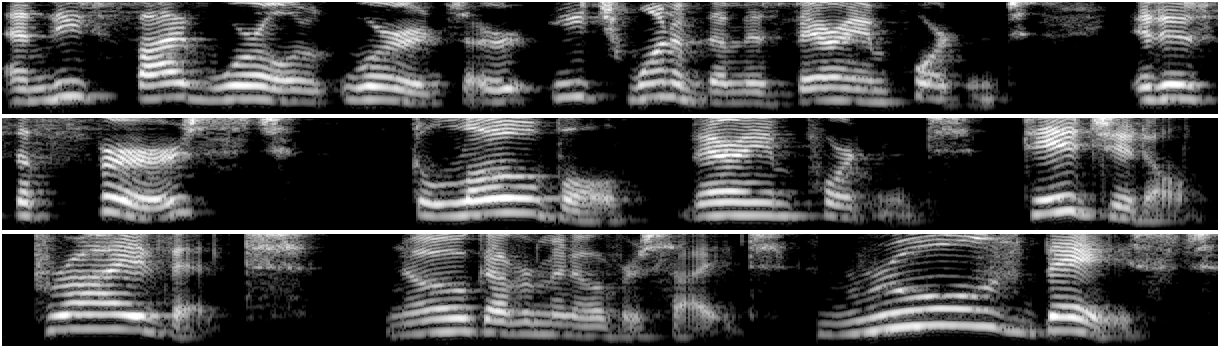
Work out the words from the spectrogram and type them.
And these five world words are each one of them is very important. It is the first global, very important, digital, private, no government oversight, rules based,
